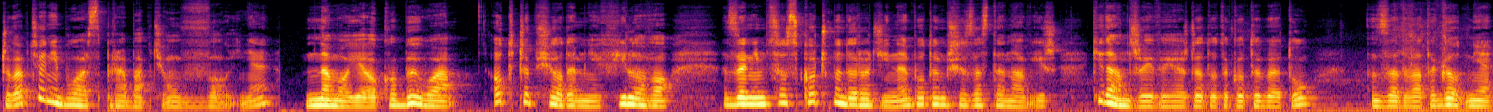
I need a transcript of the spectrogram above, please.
Czy babcia nie była z prababcią w wojnie? Na moje oko była. Odczep się ode mnie chwilowo. Zanim co, skoczmy do rodziny, potem się zastanowisz, kiedy Andrzej wyjeżdża do tego Tybetu? Za dwa tygodnie.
